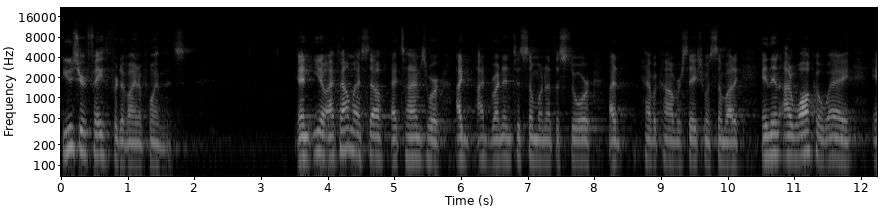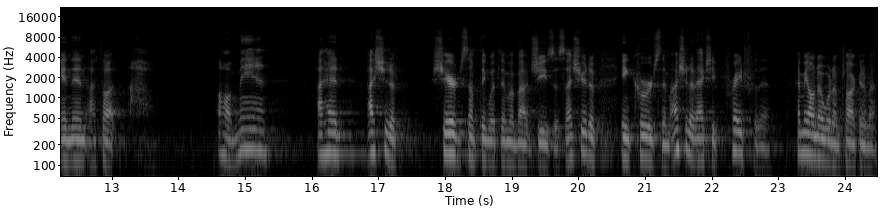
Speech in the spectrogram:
Use your faith for divine appointments. And, you know, I found myself at times where I'd, I'd run into someone at the store, I'd have a conversation with somebody, and then I'd walk away, and then I thought, oh, oh man, I had, I should have shared something with them about Jesus. I should have encouraged them. I should have actually prayed for them. How many of y'all know what I'm talking about?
